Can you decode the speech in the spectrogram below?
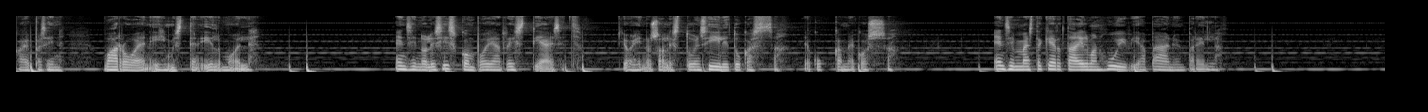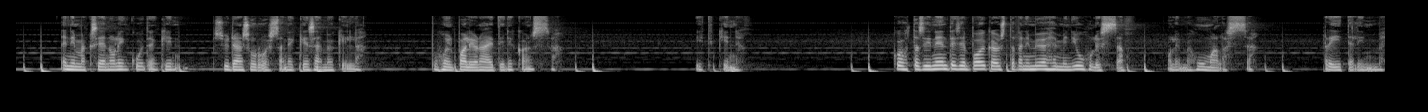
Kaipasin varoen ihmisten ilmoille. Ensin oli siskonpojan ristiäiset, joihin osallistuin siilitukassa ja kukkamekossa. Ensimmäistä kertaa ilman huivia pään ympärillä. Enimmäkseen olin kuitenkin sydänsuruissani kesämökillä. Puhuin paljon äitini kanssa – Itkin. Kohtasin entisen poikaystäväni myöhemmin juhlissa. Olimme humalassa. Riitelimme.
